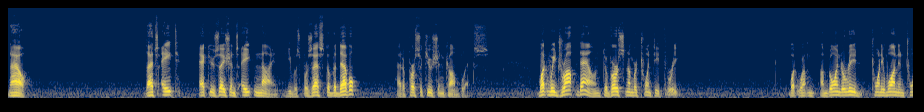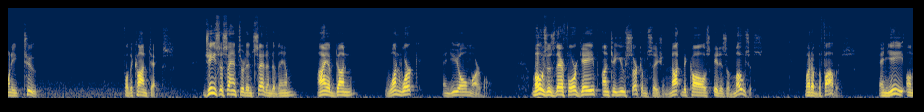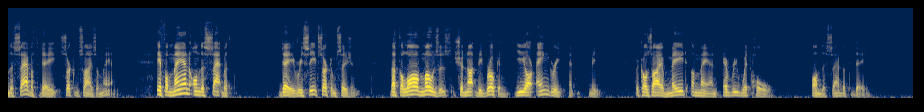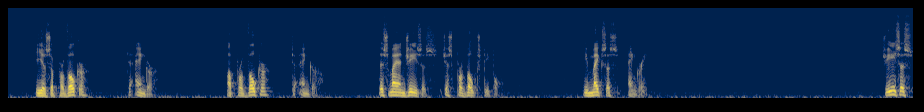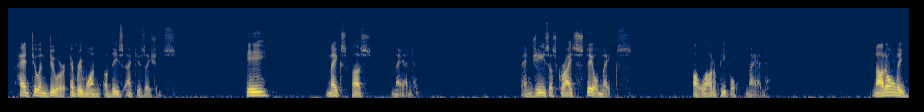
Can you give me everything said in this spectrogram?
Now, that's eight accusations, eight and nine. He was possessed of the devil, had a persecution complex. But we drop down to verse number 23. But I'm going to read 21 and 22 for the context. Jesus answered and said unto them, I have done one work, and ye all marvel. Moses therefore gave unto you circumcision, not because it is of Moses, but of the fathers. And ye on the Sabbath day circumcise a man. If a man on the Sabbath day receive circumcision, that the law of Moses should not be broken. Ye are angry at me, because I have made a man every whit whole on the Sabbath day. He is a provoker to anger. A provoker to anger. This man, Jesus, just provokes people. He makes us angry. Jesus had to endure every one of these accusations. He makes us mad. And Jesus Christ still makes a lot of people mad. Not only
